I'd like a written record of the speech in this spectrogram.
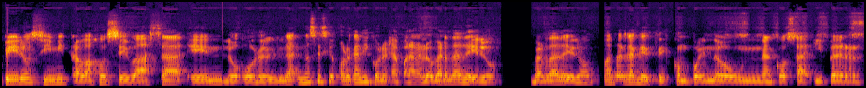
Pero sí mi trabajo se basa en lo orgánico, no sé si orgánico no es la palabra, lo verdadero, verdadero. Más allá que estés componiendo una cosa hiper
